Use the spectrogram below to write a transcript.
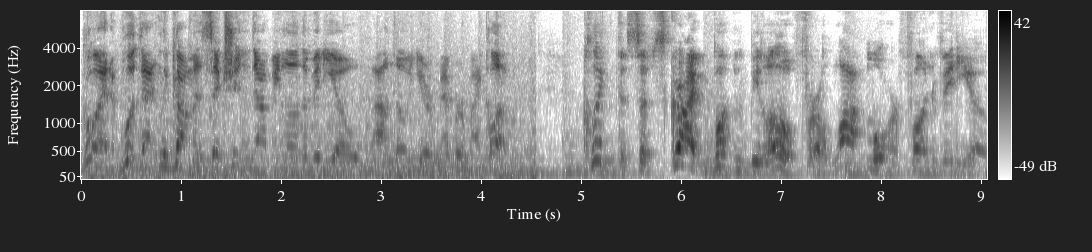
Go ahead and put that in the comment section down below the video. I'll know you're a member of my club. Click the subscribe button below for a lot more fun videos.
